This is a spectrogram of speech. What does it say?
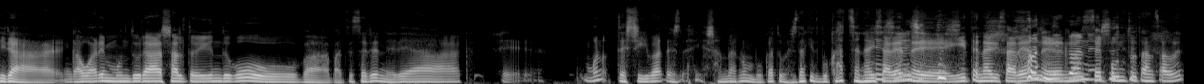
Tira, gauaren mundura salto egin dugu, ba, batez ere nereak, e, bueno, tesi bat, ez, esan behar nun bukatu, ez dakit bukatzen ari zaren, eh, egiten ari zaren, Ondikoan non ze puntutan zauden.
